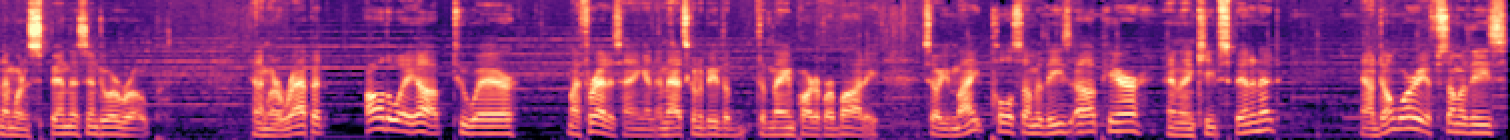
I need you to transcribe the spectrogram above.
and I'm going to spin this into a rope. And I'm going to wrap it all the way up to where my thread is hanging and that's going to be the, the main part of our body. So you might pull some of these up here and then keep spinning it. Now don't worry if some of these,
